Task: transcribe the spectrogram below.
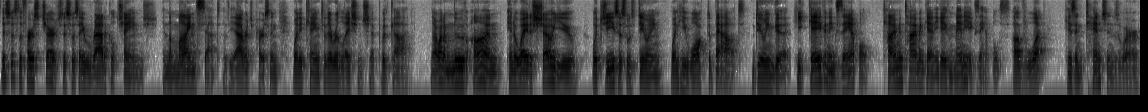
This was the first church. This was a radical change in the mindset of the average person when it came to their relationship with God. Now, I want to move on in a way to show you what Jesus was doing when he walked about doing good. He gave an example time and time again. He gave many examples of what his intentions were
